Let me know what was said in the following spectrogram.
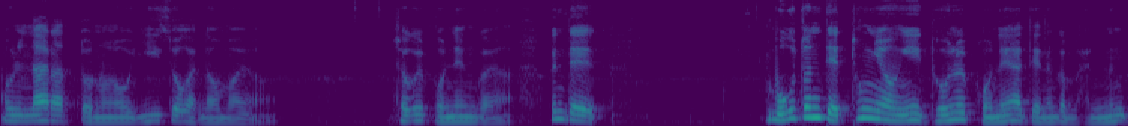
우리나라 돈은 2조가 넘어요. 저걸 보낸 거야. 근데 모든 대통령이 돈을 보내야 되는 건 맞는,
